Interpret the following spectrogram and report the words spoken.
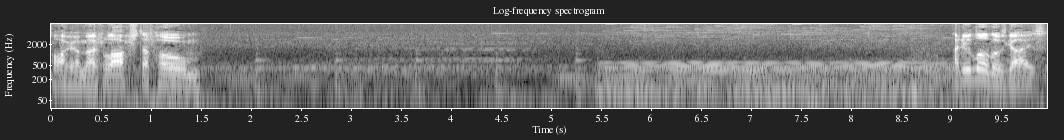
I am at last at home. I do love those guys.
